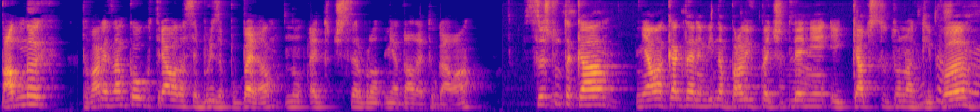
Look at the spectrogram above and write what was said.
паднах. Това не знам колко трябва да се брои за победа, но ето че сървърът ми я даде тогава. Също така няма как да не ви направи впечатление и качеството на Муташ, клипа.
